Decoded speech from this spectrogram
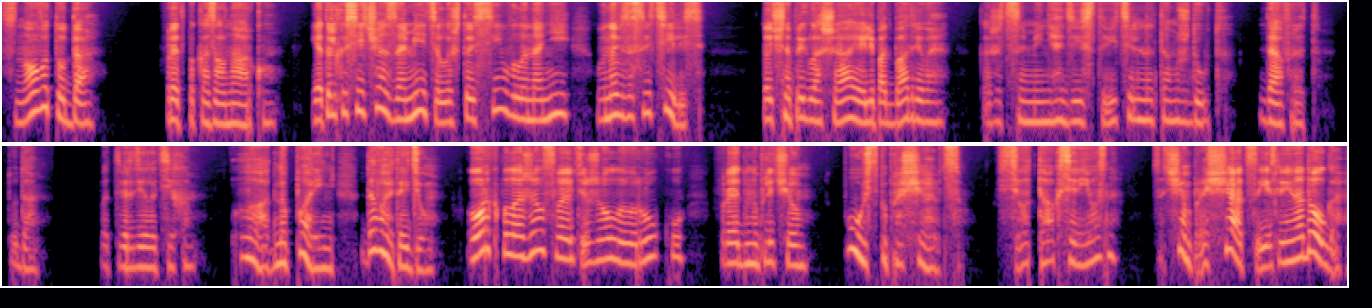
снова туда?» Фред показал на арку. Я только сейчас заметила, что символы на ней вновь засветились, точно приглашая или подбадривая. Кажется, меня действительно там ждут. Да, Фред, туда, подтвердила тихо. Ладно, парень, давай отойдем. Орк положил свою тяжелую руку Фреду на плечо. Пусть попрощаются. Все так серьезно? Зачем прощаться, если ненадолго?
